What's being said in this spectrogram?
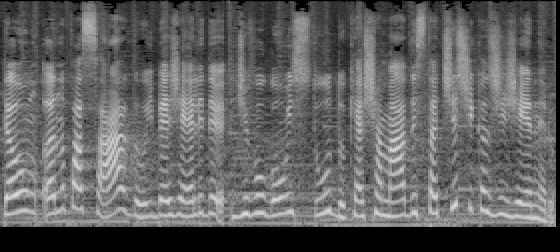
Então, ano passado, o IBGL divulgou um estudo que é chamado Estatísticas de Gênero,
